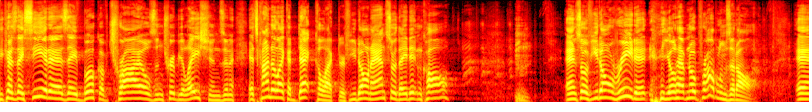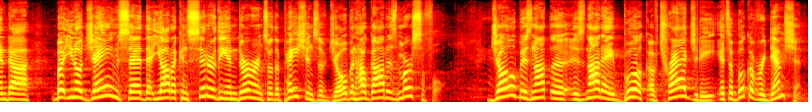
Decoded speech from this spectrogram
because they see it as a book of trials and tribulations, and it's kind of like a debt collector. If you don't answer, they didn't call. and so if you don't read it, you'll have no problems at all. And, uh, but you know, James said that you ought to consider the endurance or the patience of Job and how God is merciful. Job is not, the, is not a book of tragedy, it's a book of redemption.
